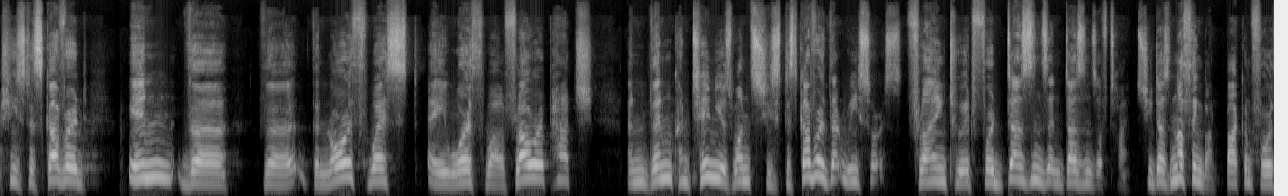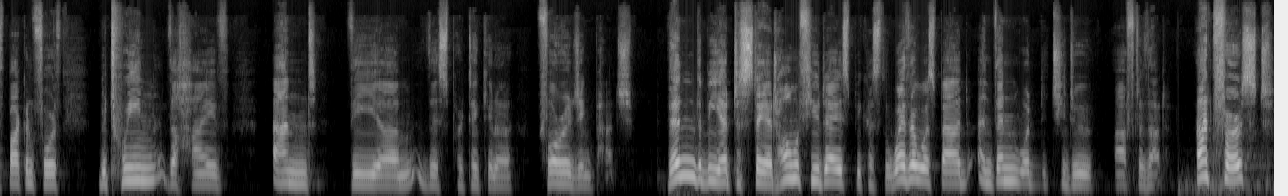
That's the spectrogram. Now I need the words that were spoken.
She's discovered in the, the, the northwest a worthwhile flower patch and then continues once she's discovered that resource, flying to it for dozens and dozens of times. She does nothing but back and forth, back and forth between the hive and the, um, this particular foraging patch. Then the bee had to stay at home a few days because the weather was bad. And then what did she do after that? At first,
